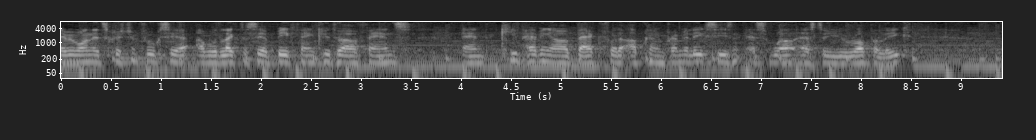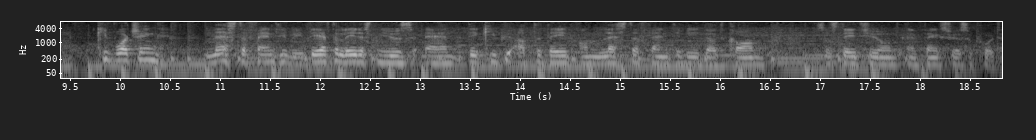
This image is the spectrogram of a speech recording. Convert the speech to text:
Everyone, it's Christian Fuchs here. I would like to say a big thank you to our fans and keep having our back for the upcoming Premier League season as well as the Europa League. Keep watching Leicester Fan TV. They have the latest news and they keep you up to date on leicesterfantv.com. So stay tuned and thanks for your support.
